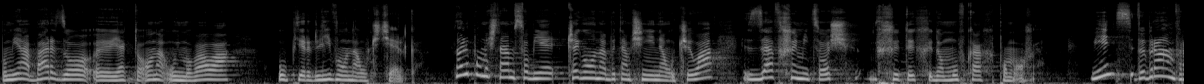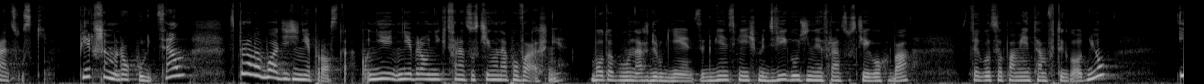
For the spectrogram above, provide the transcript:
bo miała bardzo, e, jak to ona ujmowała, upierdliwą nauczycielkę. No ale pomyślałam sobie, czego ona by tam się nie nauczyła, zawsze mi coś przy tych domówkach pomoże. Więc wybrałam francuski. W pierwszym roku liceum sprawa była dziecinnie prosta. Nie, nie brał nikt francuskiego na poważnie, bo to był nasz drugi język, więc mieliśmy dwie godziny francuskiego chyba, z tego co pamiętam w tygodniu. I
